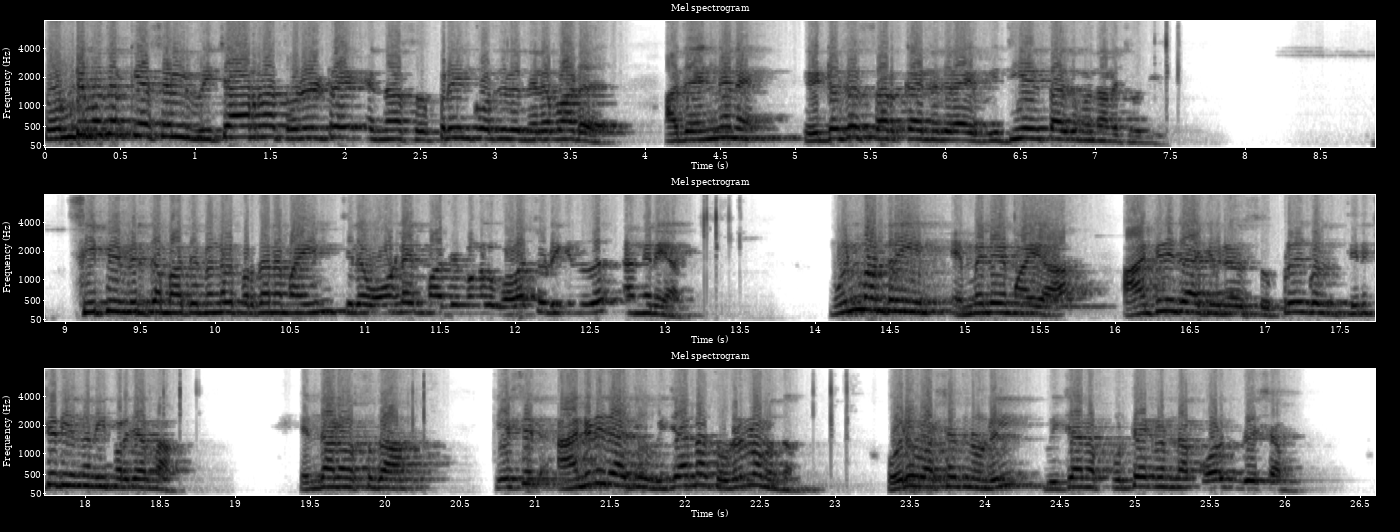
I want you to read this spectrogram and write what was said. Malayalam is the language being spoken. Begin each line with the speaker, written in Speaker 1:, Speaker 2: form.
Speaker 1: തൊണ്ടിമുതൽ കേസിൽ വിചാരണ തുടരട്ടെ എന്ന സുപ്രീം കോടതിയുടെ നിലപാട് അതെങ്ങനെ ഇടത് സർക്കാരിനെതിരെ വിധിയെഴുത്താകുമെന്നാണ് ചോദ്യം. സി പി എം വിരുദ്ധ മാധ്യമങ്ങൾ പ്രധാനമായും ചില ഓൺലൈൻ മാധ്യമങ്ങൾ വളച്ചൊടിക്കുന്നത് അങ്ങനെയാണ്. മുൻ മന്ത്രിയും എം എൽ എയുമായ ആന്റണി രാജുവിന് സുപ്രീം കോടതി തിരിച്ചടി എന്നാണ് ഈ പ്രചാരണം. എന്താണ് വസ്തുത കേസിൽ ആന്റണി രാജു വിചാരണ തുടരണമെന്നും ഒരു വർഷത്തിനുള്ളിൽ വിചാരണ പൂർത്തിയാക്കണമെന്ന കോടതി നിർദ്ദേശം.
